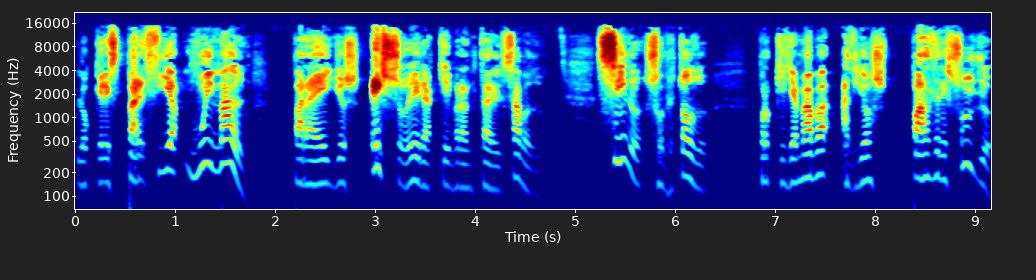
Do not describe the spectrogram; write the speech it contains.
lo que les parecía muy mal, para ellos eso era quebrantar el sábado, sino, sobre todo, porque llamaba a Dios Padre suyo,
